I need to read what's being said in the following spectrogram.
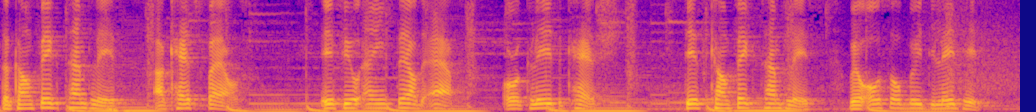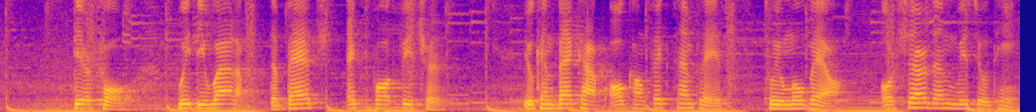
the config templates are cache files. If you uninstall the app or clear the cache, these config templates will also be deleted. Therefore, we developed the batch export feature. You can backup all config templates to your mobile or share them with your team.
